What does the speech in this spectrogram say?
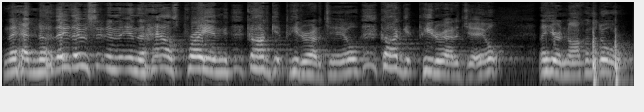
And they had no, they, they were sitting in the, in the house praying, God, get Peter out of jail. God, get Peter out of jail. They hear a knock on the door.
